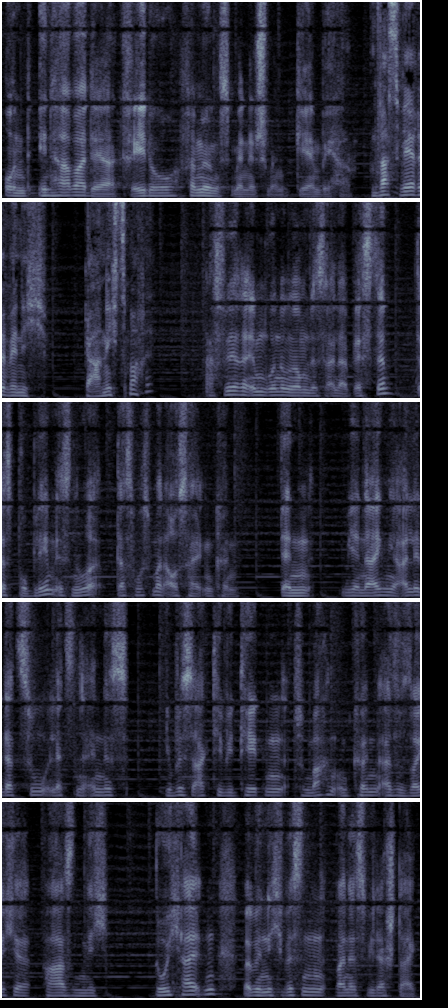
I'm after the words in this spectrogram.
und Inhaber der Credo Vermögensmanagement GmbH. Was wäre, wenn ich gar nichts mache? Das wäre im Grunde genommen das Allerbeste. Das Problem ist nur, das muss man aushalten können. Denn wir neigen ja alle dazu, letzten Endes gewisse Aktivitäten zu machen und können also solche Phasen nicht durchhalten, weil wir nicht wissen, wann es wieder steigt.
